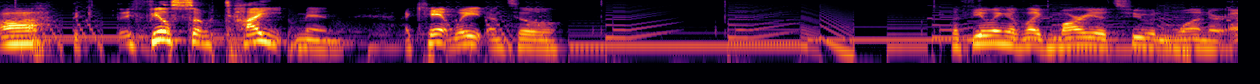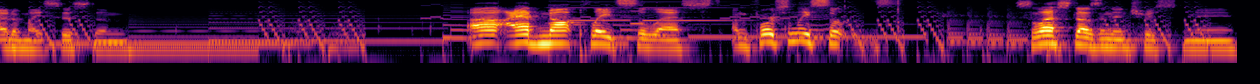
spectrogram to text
Ah, it feels so tight, man. I can't wait until the feeling of like Mario 2 and 1 are out of my system. Uh, I have not played Celeste. Unfortunately, Celeste doesn't interest me.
